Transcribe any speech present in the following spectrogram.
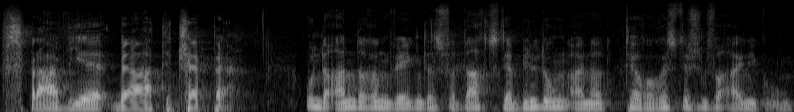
w sprawie Beaty Czepe. unter anderem wegen des Verdachts der Bildung einer terroristischen Vereinigung.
